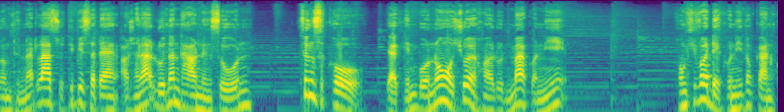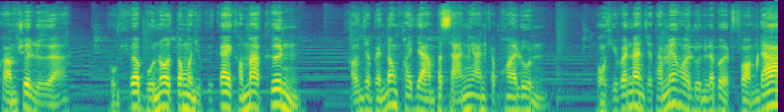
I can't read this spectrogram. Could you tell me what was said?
รวมถึงนัดล่าสุดที่ปีศาจแดงเอาชนะลูตันทาวน์1-0 ซึ่งสโคอยากเห็นโบโน่ช่วยฮอยลุนมากกว่านี้ ผมคิดว่าเด็กคนนี้ต้องการความช่วยเหลือ ผมคิดว่าบูโน่ต้องมาอยู่ใกล้ๆเขามากขึ้น เขาจำเป็นต้องพยายามประสานงานกับฮอยลุน ผมคิดว่านั่นจะทำให้ฮอยลุนระเบิดฟอร์มได้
